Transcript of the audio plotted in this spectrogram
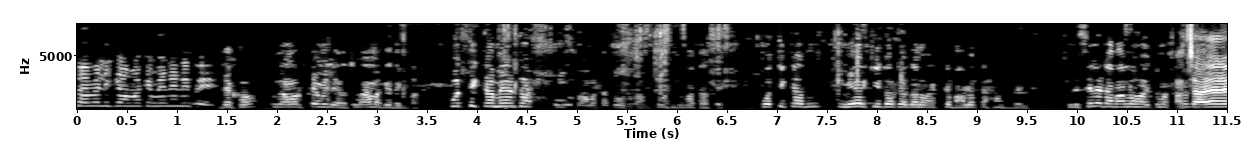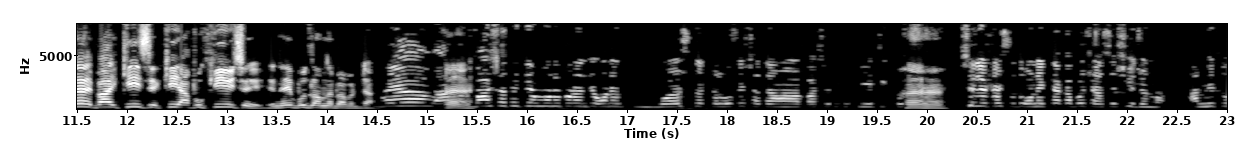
ফ্যামিলি কি আমাকে মেনে নেবে? দেখো তুমি আমার ফ্যামিলি না তুমি আমাকে দেখবা। প্রত্যেকটা মেয়ের দর তো আমার সাথে উঠবা, কথা আছে। প্রত্যেকটা মেয়ের কি দরকার জানো? একটা ভালো একটা হাজবেন্ড যদি ছেলেটা ভালো হয় তোমার আচ্ছা এই ভাই কি কি আপু কি হয়েছে? নেই বুঝলাম না ব্যাপারটা। হ্যাঁ। বাসা থেকে মনে করেন যে অনেক বয়স্ক একটা লোকের সাথে আমার বাসা থেকে বিয়ে ঠিক হ্যাঁ হ্যাঁ। ছেলেটার শুধু অনেক টাকা পয়সা আছে সেজন্য। আমি তো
